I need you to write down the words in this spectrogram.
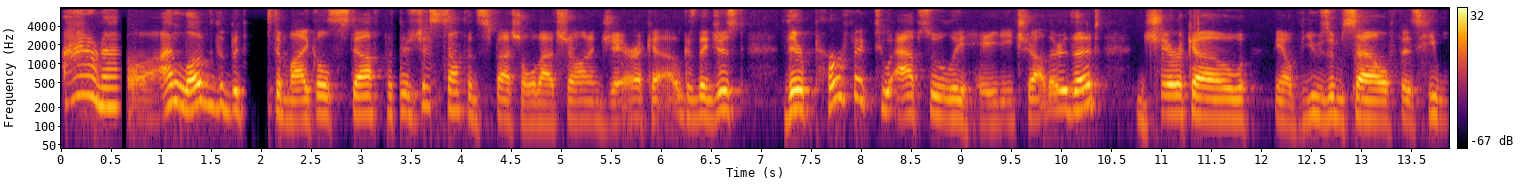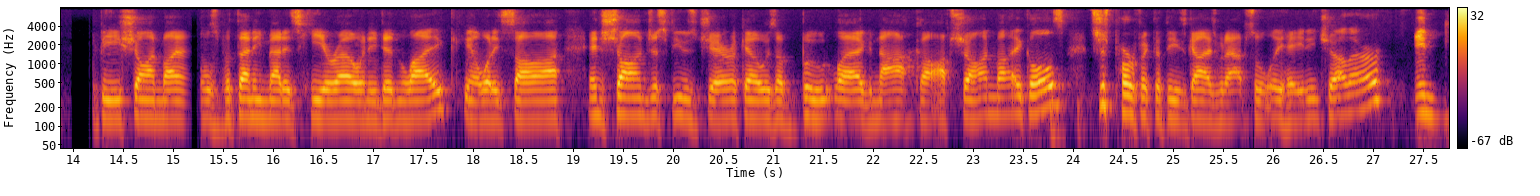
I don't know. I love the Batista Michaels stuff, but there's just something special about Shawn and Jericho because they just they're perfect to absolutely hate each other. That Jericho, you know, views himself as he be Shawn Michaels, but then he met his hero and he didn't like, you know, what he saw. And Shawn just views Jericho as a bootleg knockoff Shawn Michaels. It's just perfect that these guys would absolutely hate each other. And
